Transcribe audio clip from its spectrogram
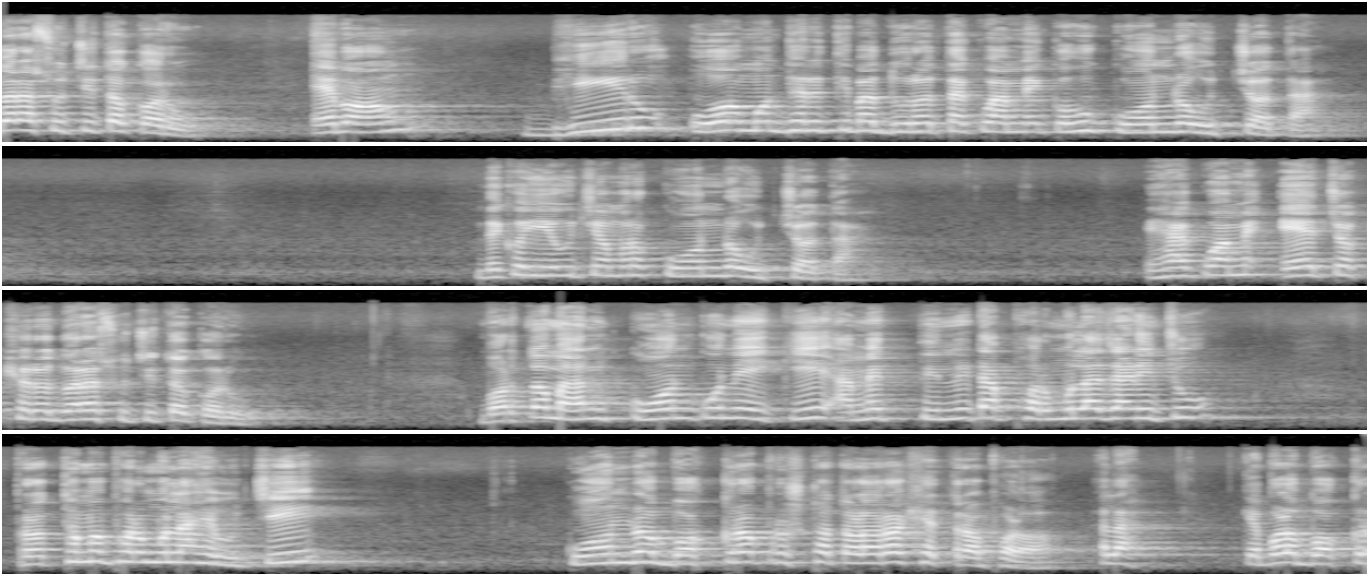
ଦ୍ୱାରା ସୂଚିତ କରୁ ଏବଂ ଭିରୁ ଓ ମଧ୍ୟରେ ଥିବା ଦୂରତାକୁ ଆମେ କହୁ କୋନ୍ର ଉଚ୍ଚତା ଦେଖ ଇଏ ହେଉଛି ଆମର କୋନ୍ର ଉଚ୍ଚତା ଏହାକୁ ଆମେ ଏଚ୍ ଅକ୍ଷର ଦ୍ୱାରା ସୂଚିତ କରୁ ବର୍ତ୍ତମାନ କୋନ୍କୁ ନେଇକି ଆମେ ତିନିଟା ଫର୍ମୁଲା ଜାଣିଛୁ ପ୍ରଥମ ଫର୍ମୁଲା ହେଉଛି কোণর বক্র পৃষ্ঠতলর ক্ষেত্রফল হল কেবল বক্র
